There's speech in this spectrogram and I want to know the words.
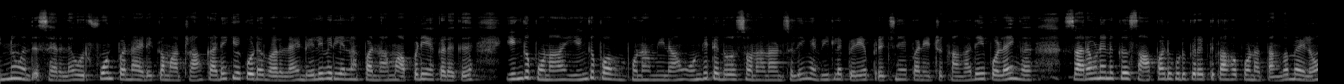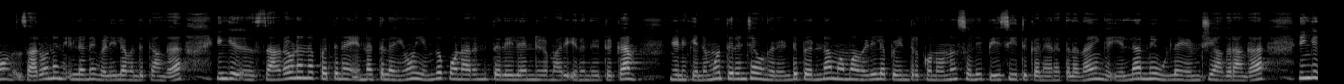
இன்னும் வந்து சேரல ஒரு ஃபோன் பண்ணால் எடுக்க மாட்டான் கடைக்கு கூட வரல. டெலிவரி எல்லாம் பண்ணாமல் அப்படியே கிடக்கு. எங்கே போனா? எங்கே போ போனா மீனா? உங்ககிட்ட ஏதோ சொன்னானான்னு சொல்லி எங்கள் வீட்டில் பெரிய பிரச்சனை பண்ணிட்டு இருக்காங்க அதே போல் இங்க சரவணனுக்கு சாப்பாடு கொடுக்கறதுக்காக போன தங்கமேலும் சரவணன் இல்லைன்னு வெளியில் வந்துட்டாங்க. இங்கே சரவணனை பற்றின எண்ணத்துலையும் எங்கே போனாருன்னு தெரியலன்ற மாதிரி இருந்துட்டு இருக்கேன். எனக்கு என்னமோ தெரிஞ்சு அவங்க ரெண்டு பேரும் தான் மாமா வெளியில் போயிட்டுருக்கணும்னு சொல்லி பேசிகிட்டு இருக்க நேரத்தில் தான் இங்கே எல்லாருமே உள்ளே என்ட்ரி ஆகுறாங்க. இங்கே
